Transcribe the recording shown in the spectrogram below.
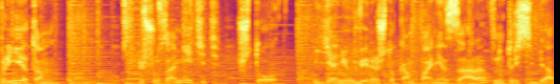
при этом спешу заметить, что я не уверен, что компания Zara внутри себя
